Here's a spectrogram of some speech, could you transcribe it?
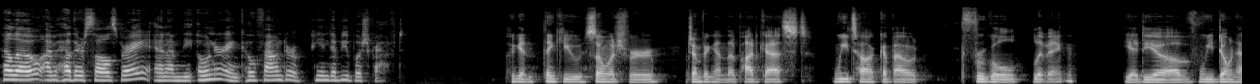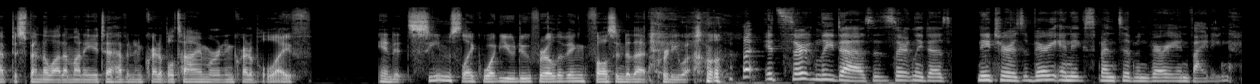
Hello, I'm Heather Salisbury, and I'm the owner and co founder of PNW Bushcraft. Again, thank you so much for jumping on the podcast. We talk about frugal living, the idea of we don't have to spend a lot of money to have an incredible time or an incredible life. And it seems like what you do for a living falls into that pretty well. it certainly does. It certainly does. Nature is very inexpensive and very inviting.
